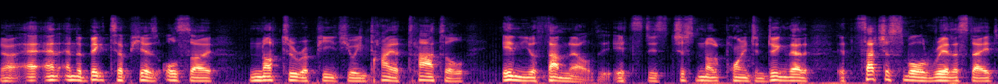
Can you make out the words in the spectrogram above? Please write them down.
Yeah, and, and the big tip here is also not to repeat your entire title in your thumbnail. It's there's just no point in doing that. It's such a small real estate.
